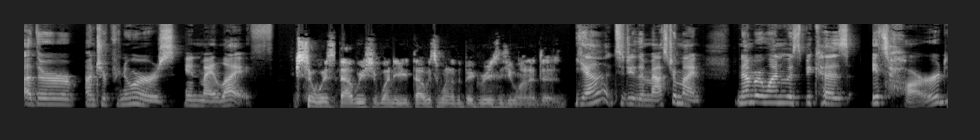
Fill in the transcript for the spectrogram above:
other entrepreneurs in my life. So was that was one of you, that was one of the big reasons you wanted to Yeah, to do the mastermind. Number 1 was because it's hard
